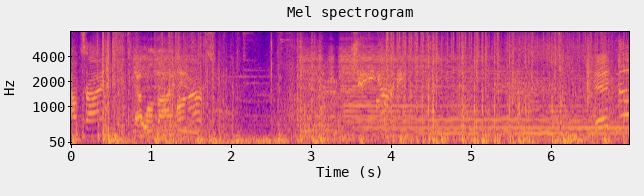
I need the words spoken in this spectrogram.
Outside. Got one behind On you. us. Shit, you got me. Dead. No!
